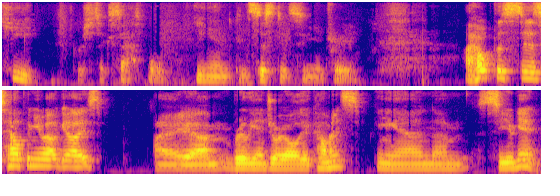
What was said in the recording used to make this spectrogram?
key for successful and consistency in trading. I hope this is helping you out, guys. I um, really enjoy all your comments and um, see you again.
